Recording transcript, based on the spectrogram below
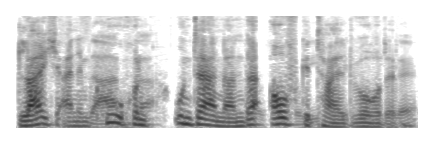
gleich einem Kuchen untereinander aufgeteilt wurde.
